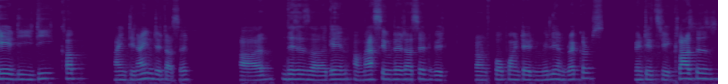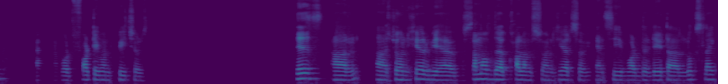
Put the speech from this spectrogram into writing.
kdd cup 99 dataset. Uh, this is uh, again a massive dataset with around 4.8 million records 23 classes and about 41 features. These are uh, shown here. We have some of the columns shown here so we can see what the data looks like.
